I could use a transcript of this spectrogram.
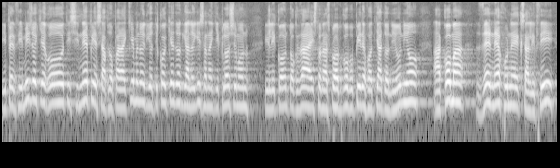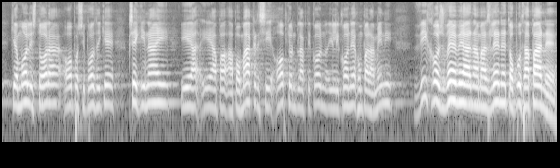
Υπενθυμίζω και εγώ ότι οι συνέπειες από το παρακείμενο ιδιωτικό κέντρο διαλογής ανακυκλώσιμων υλικών, το ΚΔΑΙ στον Ασπρόπικο που πήρε φωτιά τον Ιούνιο, ακόμα δεν έχουν εξαλειφθεί και μόλις τώρα, όπως υπόθηκε, ξεκινάει η απομάκρυση όποιων βλαπτικών υλικών έχουν παραμείνει, δίχως βέβαια να μας λένε το πού θα πάνε.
